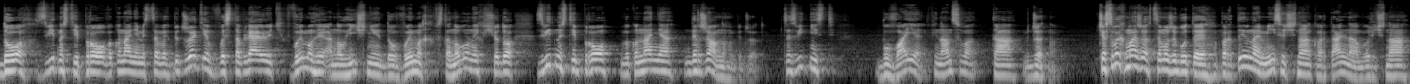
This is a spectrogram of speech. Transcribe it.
До звітності про виконання місцевих бюджетів виставляють вимоги аналогічні до вимог, встановлених щодо звітності про виконання державного бюджету. Ця звітність буває фінансова та бюджетна. В часових межах це може бути оперативна, місячна, квартальна або річна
